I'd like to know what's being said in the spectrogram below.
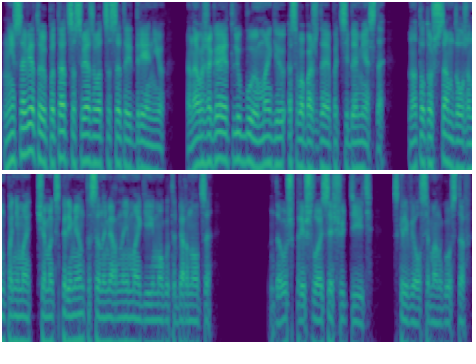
«Не советую пытаться связываться с этой дрянью. Она выжигает любую магию, освобождая под себя место. Но тут уж сам должен понимать, чем эксперименты с иномерной магией могут обернуться. «Да уж пришлось ощутить», — скривился Мангустов.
